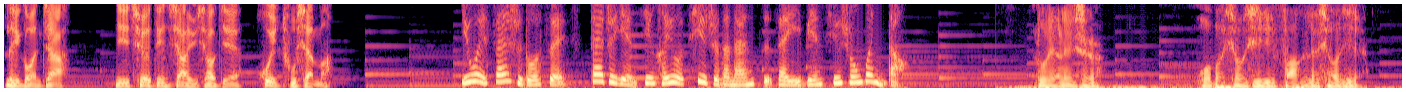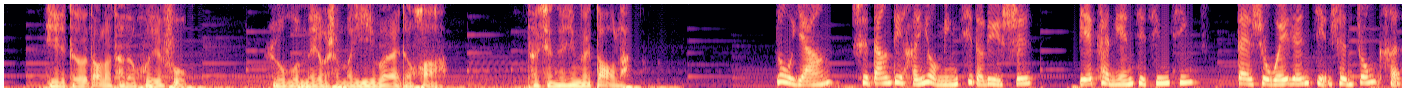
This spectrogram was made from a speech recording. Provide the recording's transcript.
李管家，你确定夏雨小姐会出现吗？一位三十多岁、戴着眼镜、很有气质的男子在一边轻声问道。陆岩律师，我把消息发给了小姐，也得到了她的回复。如果没有什么意外的话，她现在应该到了。陆阳是当地很有名气的律师，别看年纪轻轻，但是为人谨慎中肯，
